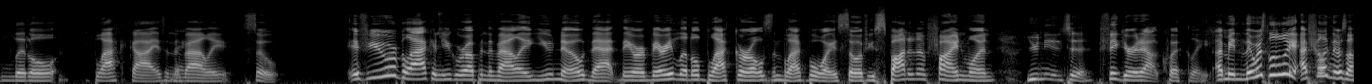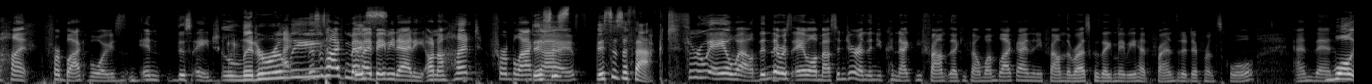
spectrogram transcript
little black guys in the Right. valley. So if you are black and you grew up in the valley, you know that there are very little black girls and black boys. So if you spotted a fine one, you needed to figure it out quickly. I mean, there was literally I feel like there was a hunt for black boys in this age. group. Literally, This is how I've met my this- baby daddy on a hunt for black This guys. is this is a fact. through AOL. Then there was AOL Messenger, and then you connect. You found like you found one black guy, and then you found the rest because they maybe had friends at a different school. And then Well,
